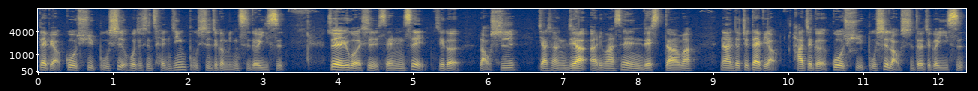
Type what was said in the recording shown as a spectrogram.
代表过去不是或者是曾经不是这个名词的意思。所以如果是先生这个老师加上じゃありませんでした吧，那这就代表他这个过去不是老师的这个意思。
